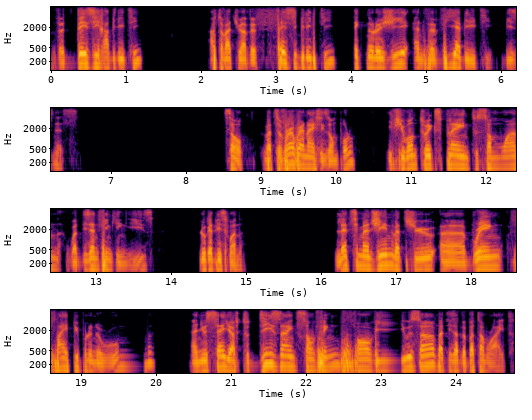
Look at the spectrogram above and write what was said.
the desirability. After that, you have the feasibility, technology and the viability, business. So that's a very, very nice example. If you want to explain to someone what design thinking is, look at this one. Let's imagine that you uh, bring five people in a room and you say you have to design something for the user that is at the bottom right.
